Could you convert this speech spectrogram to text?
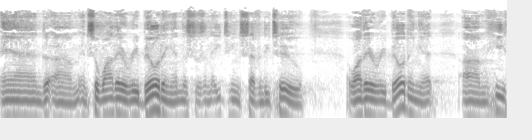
And um, and so while they were rebuilding it, and this was in 1872, while they were rebuilding it, um, he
